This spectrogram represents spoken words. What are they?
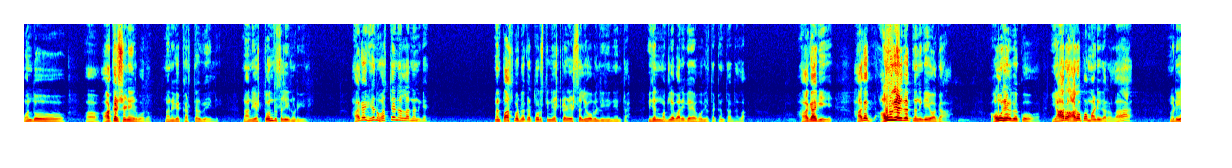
ಒಂದು ಆಕರ್ಷಣೆ ಇರ್ಬೋದು. ನನಗೆ ಕರ್ತವ್ಯ ಇಲ್ಲಿ. ನಾನು ಎಷ್ಟೊಂದು ಸಲ ನೋಡಿದ್ದೀನಿ. ಹಾಗಾಗಿ ಇದನ್ನು ಹೊಸ್ತೇನಲ್ಲ ನನಗೆ. ನಾನು ಪಾಸ್ಪೋರ್ಟ್ ಬೇಕಾದ್ರೆ ತೋರಿಸ್ತೀನಿ, ಎಷ್ಟು ಕಡೆ, ಎಷ್ಟು ಸಲ ಹೋಗಿ ಬಂದಿದ್ದೀನಿ ಅಂತ. ಇದನ್ನು ಮೊದಲೇ ಬಾರಿಗೆ ಹೋಗಿರ್ತಕ್ಕಂಥದ್ದಲ್ಲ. ಹಾಗಾಗಿ ಹಾಗಾಗಿ ಅವ್ರು ಹೇಳಬೇಕು ನನಗೆ ಇವಾಗ. ಅವ್ರು ಹೇಳಬೇಕು, ಯಾರು ಆರೋಪ ಮಾಡಿದಾರಲ್ಲ, ನೋಡಿ,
